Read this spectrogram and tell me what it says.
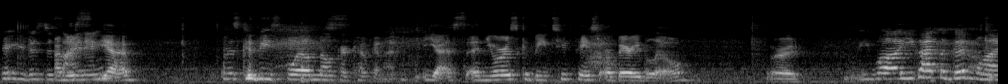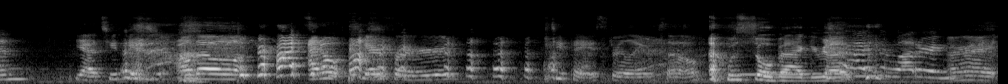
good. You're just I'm just, deciding. yeah. This could be spoiled milk or coconut. Yes, and yours could be toothpaste or berry blue. All right. Well, you got the good one. Yeah, toothpaste. although I don't care for toothpaste, really. So. That was so bad, you Your guys. eyes are watering. All right.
